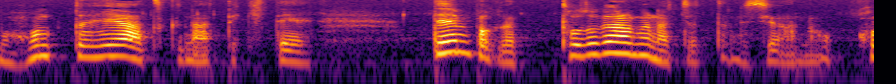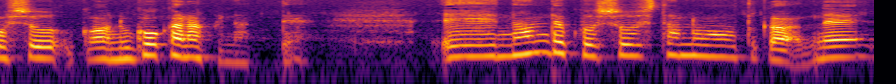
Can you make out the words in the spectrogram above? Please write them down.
もう本当部屋暑くなってきて電波が届かなくなっちゃったんですよあの故障あの動かなくなって。えー、なんで故障したの？とかね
